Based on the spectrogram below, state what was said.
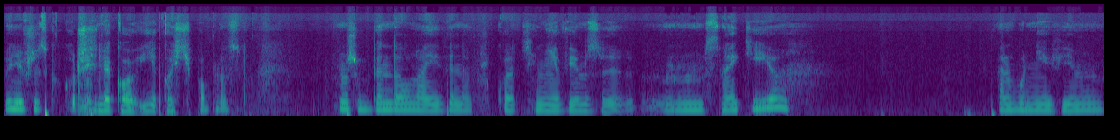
Będzie wszystko gorszej jako- jakości po prostu. Może będą live'y na przykład, nie wiem, z, mm, z albo nie wiem,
